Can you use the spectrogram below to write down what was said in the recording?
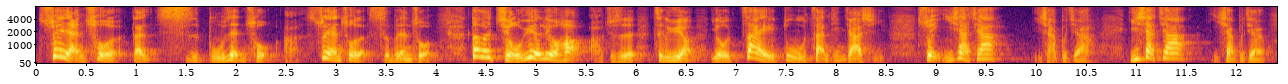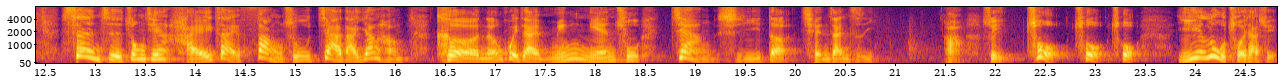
虽然错了，但死不认错啊！虽然错了，死不认错。到了九月六号啊，就是这个月啊，又再度暂停加息，所以一下加，一下不加，一下加，一下不加，甚至中间还在放出加大央行可能会在明年初降息的前瞻指引啊！所以错错错。一路错下去，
